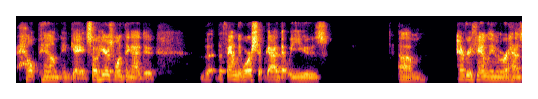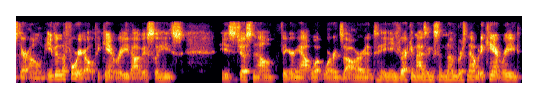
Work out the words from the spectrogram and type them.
help him engage. So here's one thing I do the, the family worship guide that we use um, every family member has their own even the four year old he can't read obviously. He's he's just now figuring out what words are and he's recognizing some numbers now but he can't read.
